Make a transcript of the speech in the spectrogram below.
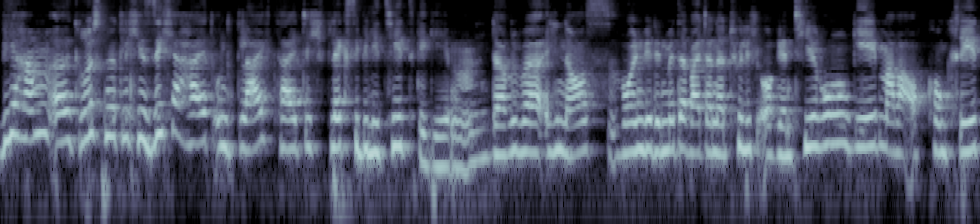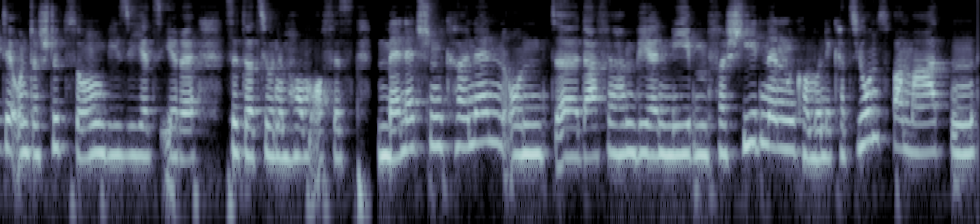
Wir haben äh, größtmögliche Sicherheit und gleichzeitig Flexibilität gegeben. Darüber hinaus wollen wir den Mitarbeitern natürlich Orientierung geben, aber auch konkrete Unterstützung, wie sie jetzt ihre Situation im Homeoffice managen können. Und äh, dafür haben wir neben verschiedenen Kommunikationsformaten,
